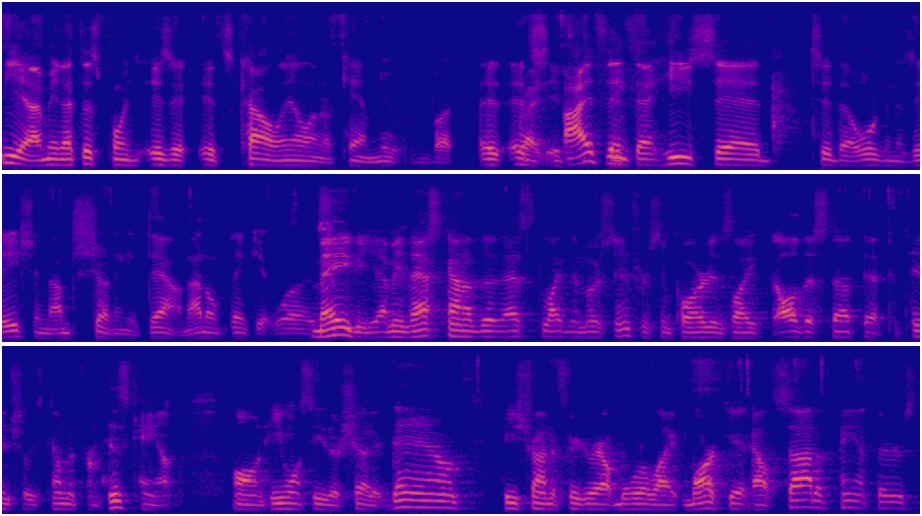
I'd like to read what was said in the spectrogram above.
Yeah, I mean, at this point, is it it's Kyle Allen or Cam Newton? But it, it's. Right, if- I think if- that he said to the organization, "I'm shutting it down." I don't think it was. Maybe. I mean, that's kind of the that's like the most interesting part is like all the stuff that potentially is coming from his camp on he wants to either shut it down, he's trying to figure out more like market outside of Panthers.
